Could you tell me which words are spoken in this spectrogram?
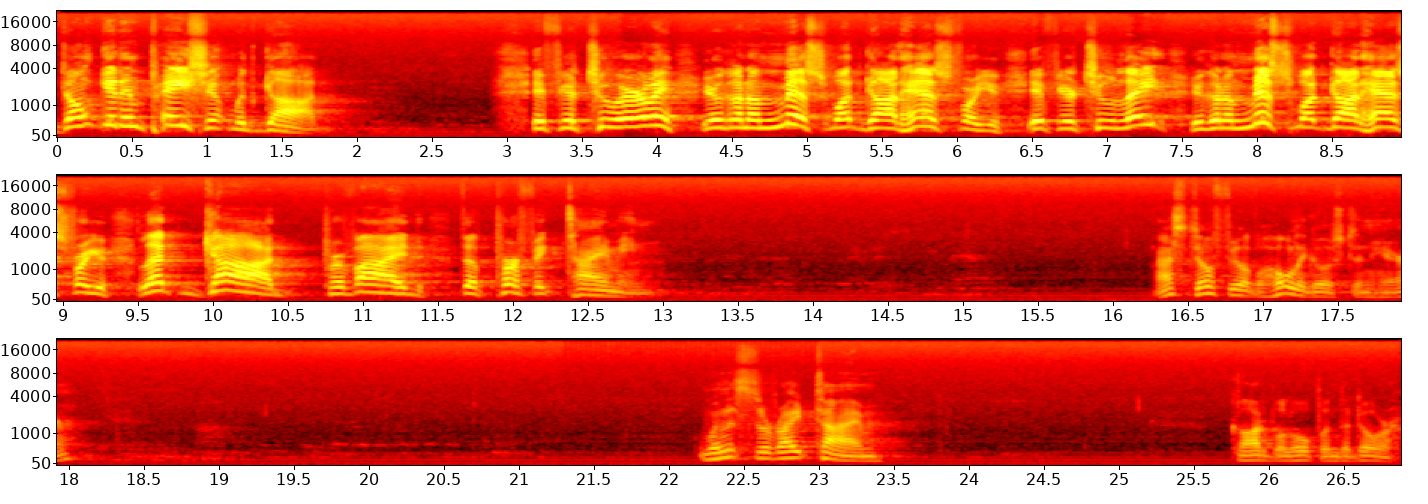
Don't get impatient with God. If you're too early, you're going to miss what God has for you. If you're too late, you're going to miss what God has for you. Let God provide the perfect timing. I still feel the Holy Ghost in here. When it's the right time, God will open the door.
